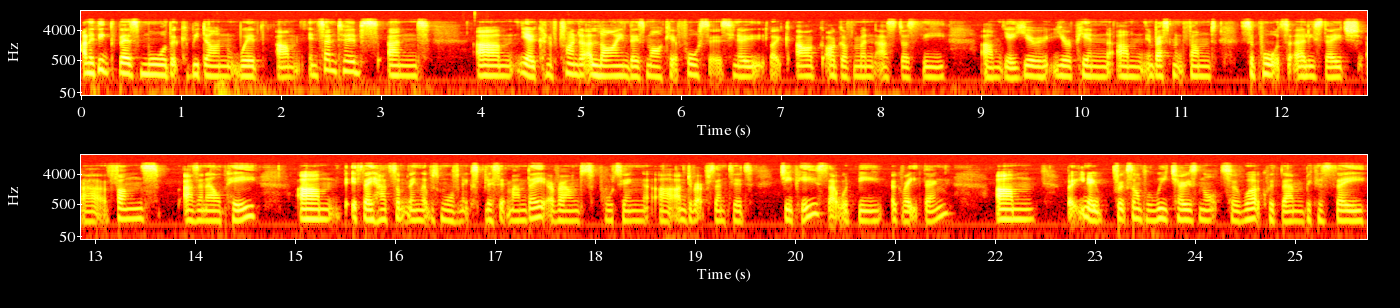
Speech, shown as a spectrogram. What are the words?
and I think there's more that could be done with um, incentives and um, you know kind of trying to align those market forces. You know, like our, our government, as does the um, Euro- European um, Investment Fund, supports early stage uh, funds as an LP. Um, if they had something that was more of an explicit mandate around supporting uh, underrepresented GPs, that would be a great thing. Um, but you know, for example, we chose not to work with them because they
